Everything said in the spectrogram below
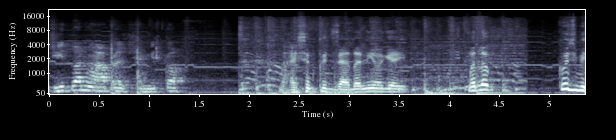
જીતવાનું આપણે જ છે મિત્રો भाई साहब कुछ ज्यादा नहीं हो गया ये? मतलब कुछ भी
